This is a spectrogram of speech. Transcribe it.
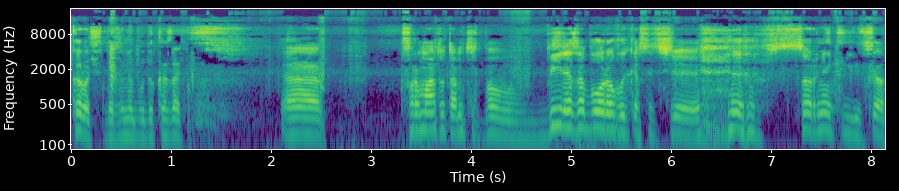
коротше, навіть не буду казати. Е, формату там, типу, біля забору викосить сорняки і все,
